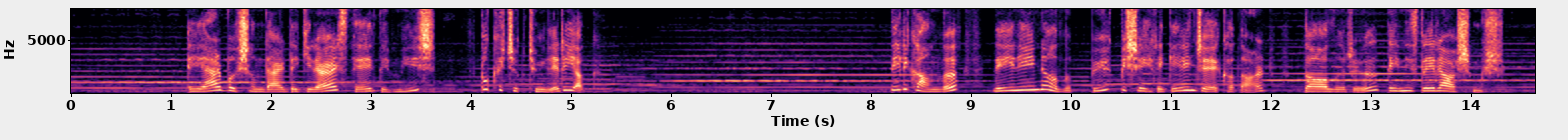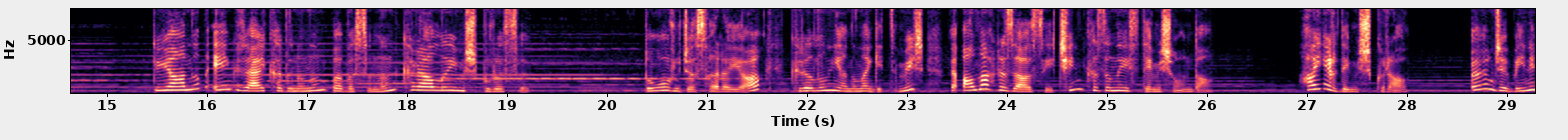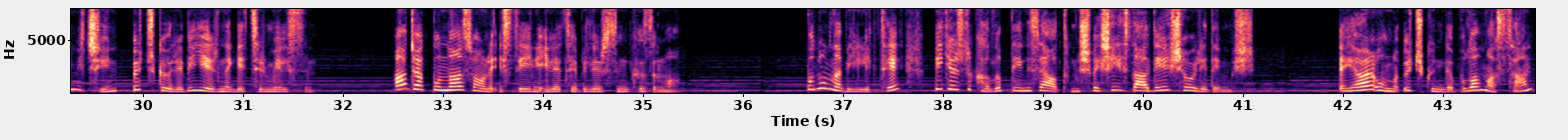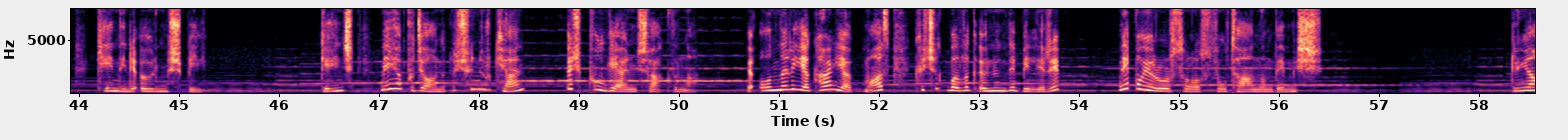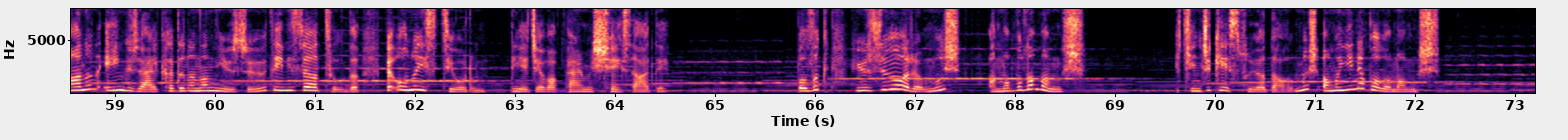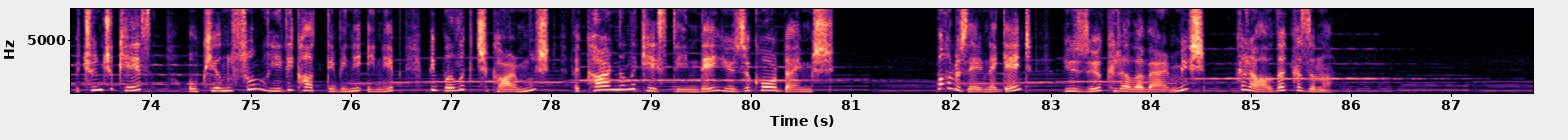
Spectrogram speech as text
Eğer başın derde girerse demiş, bu küçük tüyleri yak. Delikanlı değneğini alıp büyük bir şehre gelinceye kadar dağları, denizleri aşmış. Dünyanın en güzel kadınının babasının krallığıymış burası. Doğruca saraya, kralın yanına gitmiş ve Allah rızası için kızını istemiş ondan. Hayır demiş kral. Önce benim için üç görevi yerine getirmelisin. Ancak bundan sonra isteğini iletebilirsin kızıma. Bununla birlikte bir yüzük alıp denize atmış ve şehzadeye şöyle demiş. Eğer onu üç günde bulamazsan kendini ölmüş bil. Genç ne yapacağını düşünürken üç pul gelmiş aklına ve onları yakar yakmaz küçük balık önünde belirip ne buyurursunuz sultanım demiş. Dünyanın en güzel kadınının yüzüğü denize atıldı ve onu istiyorum diye cevap vermiş şehzade. Balık yüzüğü aramış ama bulamamış. İkinci kez suya dalmış ama yine bulamamış. Üçüncü kez okyanusun yedi kat dibine inip bir balık çıkarmış ve karnını kestiğinde yüzük oradaymış. Bunun üzerine genç yüzüğü krala vermiş, kral da kızına.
